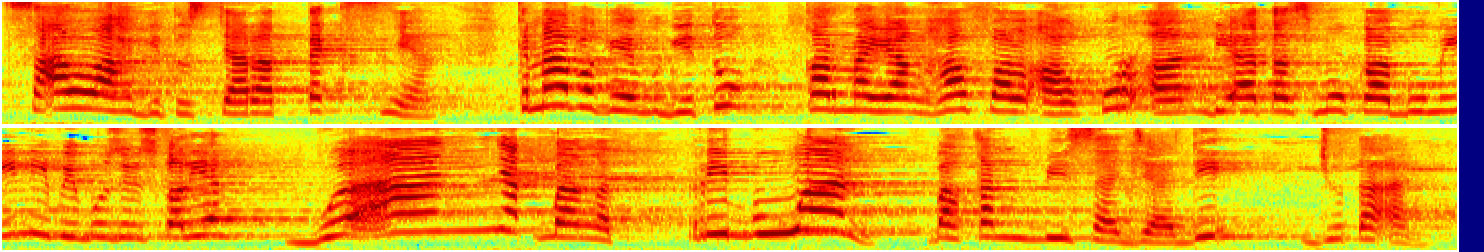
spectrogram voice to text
salah gitu secara teksnya. Kenapa kayak begitu? Karena yang hafal Al-Quran di atas muka bumi ini ibu ibu sekalian banyak banget. Ribuan bahkan bisa jadi jutaan.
